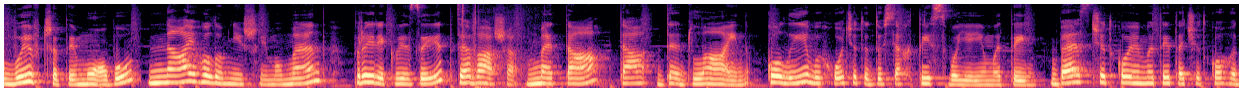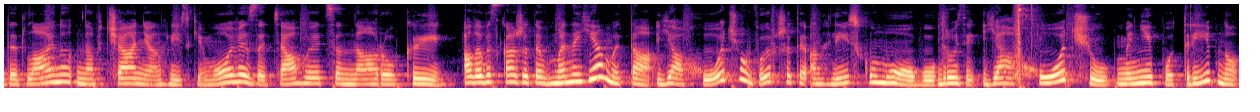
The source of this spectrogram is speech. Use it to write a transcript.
вивчити мову, найголовніший момент пререквізит це ваша мета та дедлайн, коли ви хочете досягти своєї мети. Без чіткої мети та чіткого дедлайну навчання англійській мові затягується на роки. Але ви скажете, в мене є мета, я хочу вивчити англійську мову. Друзі, я хочу, мені потрібно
